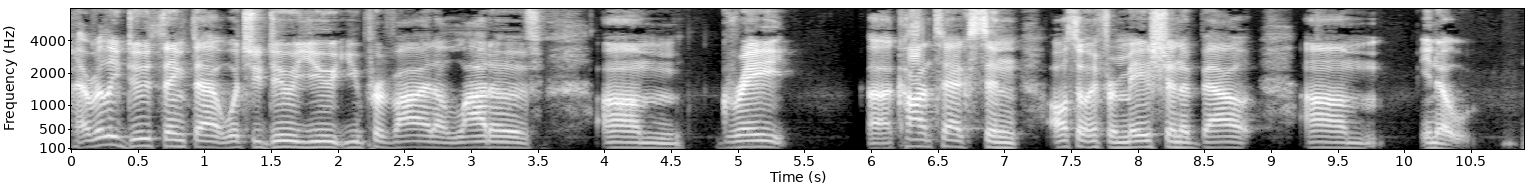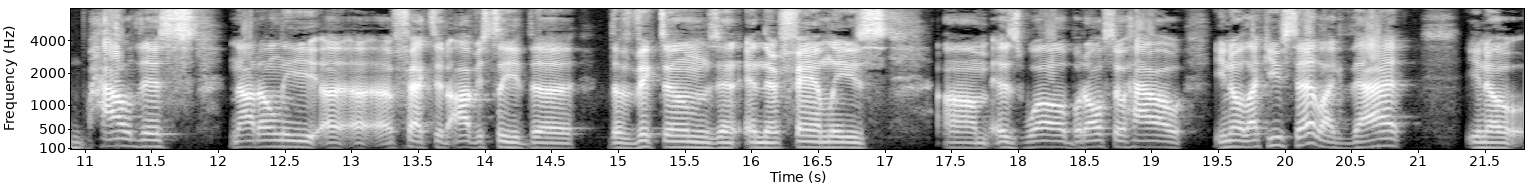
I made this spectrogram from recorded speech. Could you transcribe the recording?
I really do think that what you do, you you provide a lot of um, great uh, context and also information about um, you know how this not only uh, uh affected obviously the the victims and, and their families um, as well, but also how you know, like you said, like that, you know,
